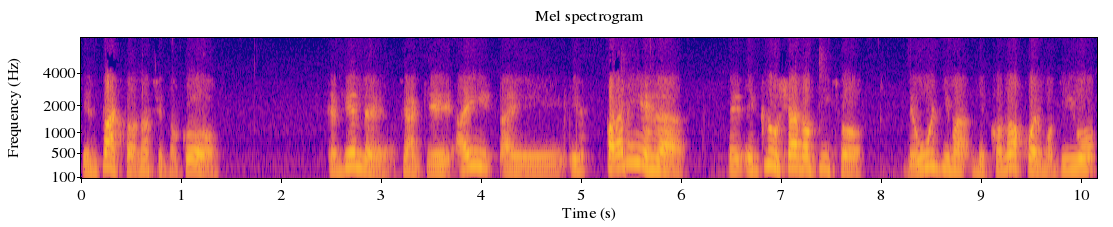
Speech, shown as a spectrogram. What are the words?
el pasto no se tocó. ¿Se entiende? O sea que ahí, ahí- para mí es la. El, el club ya no quiso, de última, desconozco el motivo,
